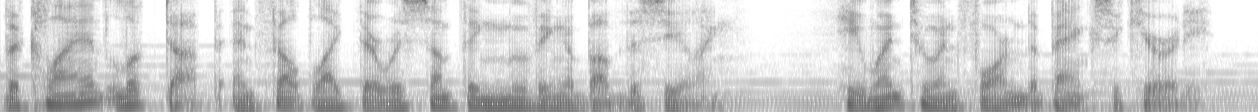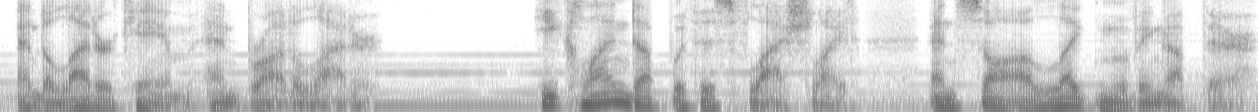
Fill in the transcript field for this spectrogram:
The client looked up and felt like there was something moving above the ceiling. He went to inform the bank security, and the latter came and brought a ladder. He climbed up with his flashlight and saw a leg moving up there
